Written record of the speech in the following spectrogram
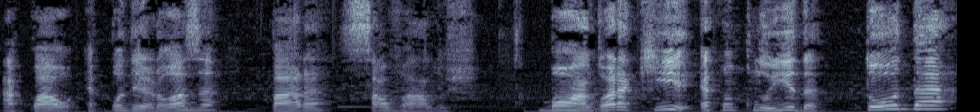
a qual é poderosa para salvá-los. Bom, agora aqui é concluída toda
